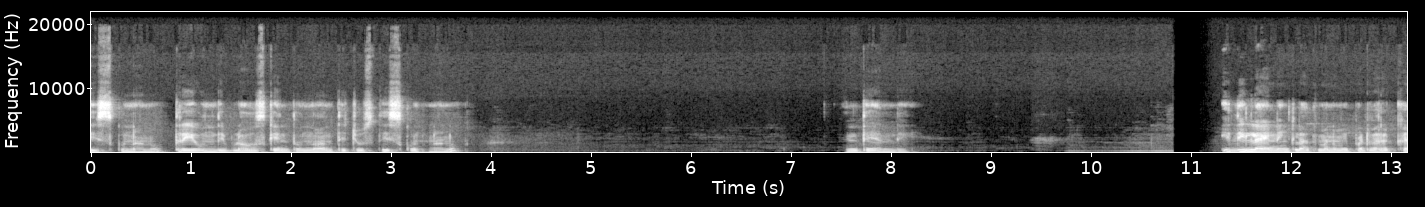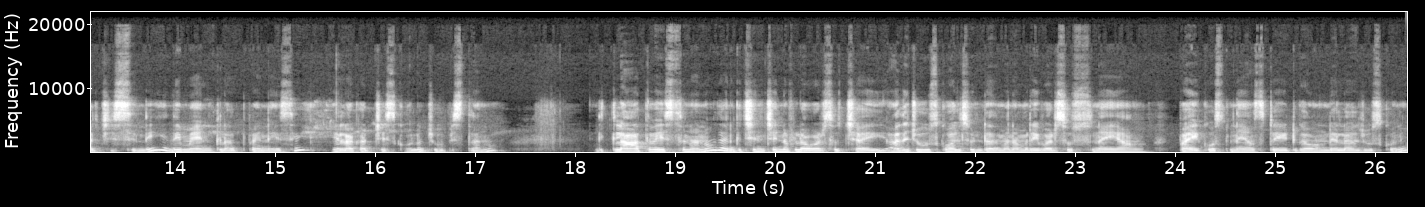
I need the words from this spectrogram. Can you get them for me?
తీసుకున్నాను. త్రీ ఉంది బ్లౌజ్కి ఎంత ఉందో అంతే చూసి తీసుకుంటున్నాను. ఇంతే అండి. ఇది లైనింగ్ క్లాత్ మనం ఇప్పటి వరకు కట్ చేసింది. ఇది మెయిన్ క్లాత్ పైన వేసి ఎలా కట్ చేసుకోవాలో చూపిస్తాను. ఇది క్లాత్ వేస్తున్నాను. దానికి చిన్న చిన్న ఫ్లవర్స్ వచ్చాయి. అది చూసుకోవాల్సి ఉంటుంది. మనం రివర్స్ వస్తున్నాయా పైకి వస్తున్నాయా స్ట్రైట్గా ఉండేలా చూసుకొని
